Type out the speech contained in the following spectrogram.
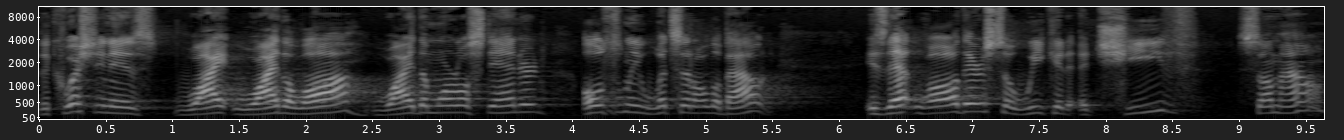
The question is why, why the law? Why the moral standard? Ultimately, what's it all about? Is that law there so we could achieve somehow?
